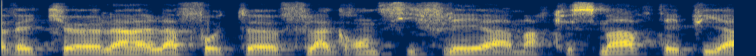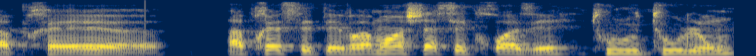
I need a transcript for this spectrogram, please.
avec euh, la, faute flagrante sifflée à Marcus Smart. Et puis après, euh, après c'était vraiment un chassé-croisé tout, tout long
